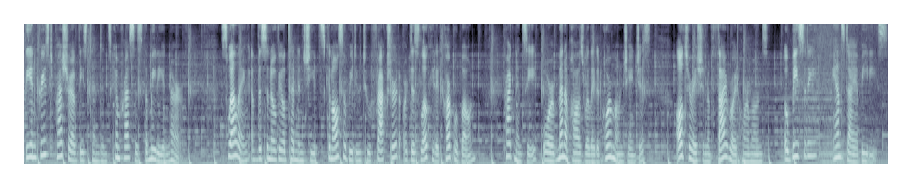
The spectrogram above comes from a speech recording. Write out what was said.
The increased pressure of these tendons compresses the median nerve. Swelling of the synovial tendon sheaths can also be due to fractured or dislocated carpal bone, pregnancy or menopause related hormone changes, alteration of thyroid hormones, obesity, and diabetes.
